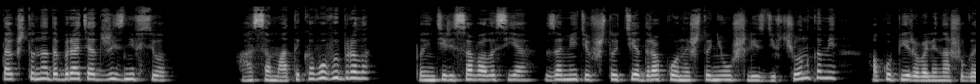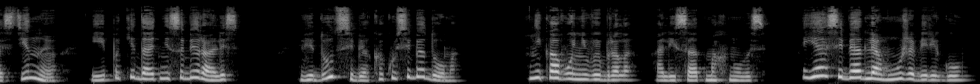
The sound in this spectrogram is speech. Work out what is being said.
так что надо брать от жизни все». «А сама ты кого выбрала?» — поинтересовалась я, заметив, что те драконы, что не ушли с девчонками, оккупировали нашу гостиную и покидать не собирались. Ведут себя, как у себя дома. «Никого не выбрала», — Алиса отмахнулась. «Я себя для мужа берегу.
